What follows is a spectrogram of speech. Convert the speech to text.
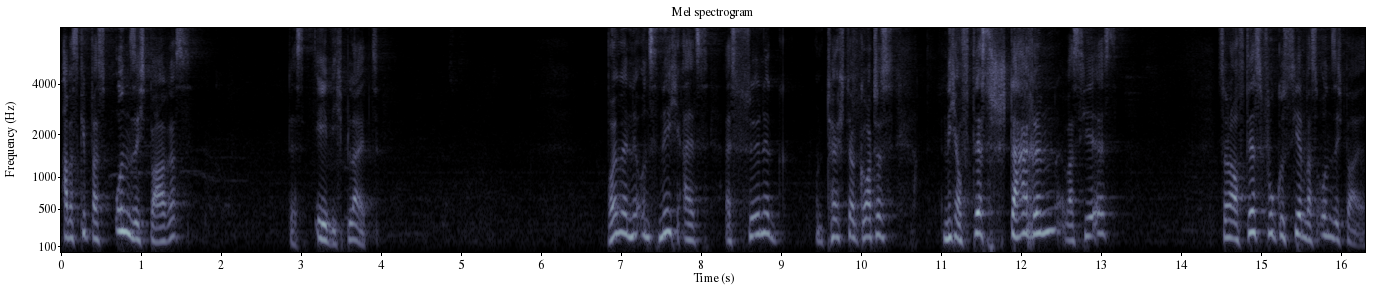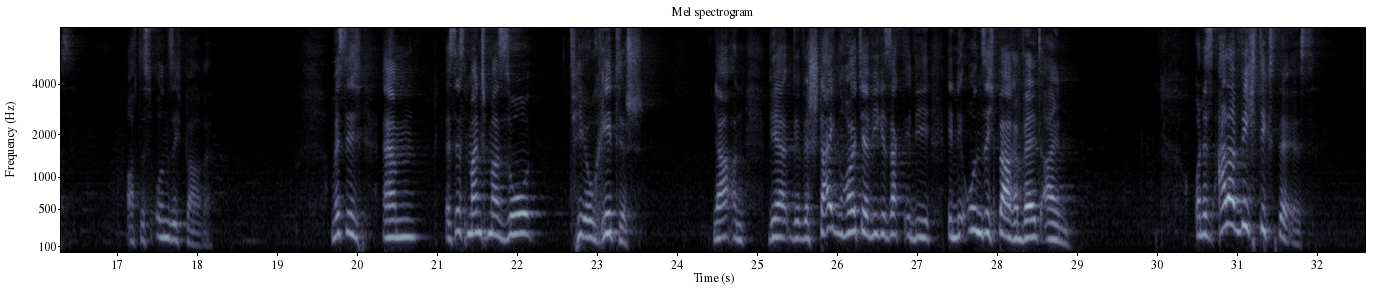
Aber es gibt was Unsichtbares, das ewig bleibt. Wollen wir uns nicht als, als Söhne und Töchter Gottes nicht auf das starren, was hier ist, sondern auf das fokussieren, was unsichtbar ist. Auf das Unsichtbare. Und wisst ihr, ähm, es ist manchmal so theoretisch. Ja, und wir, wir, wir steigen heute ja, wie gesagt, in die, in die unsichtbare Welt ein. Und das Allerwichtigste ist,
